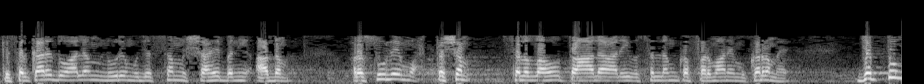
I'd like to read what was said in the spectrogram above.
کہ سرکار دو عالم نور مجسم شاہ بنی آدم، رسول محتشم صلی اللہ تعالی علیہ وسلم کا فرمان مکرم ہے۔ جب تم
